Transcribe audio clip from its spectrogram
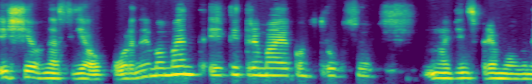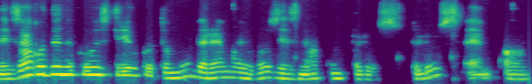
І ще в нас є опорний момент, який тримає конструкцію. Він спрямований за годинниковою стрілкою, тому беремо його зі знаком плюс. Плюс МА.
